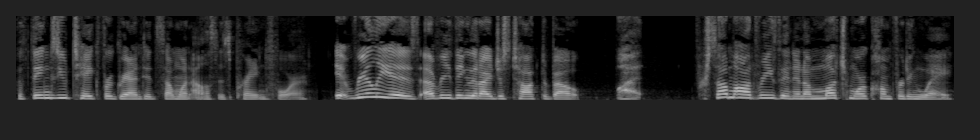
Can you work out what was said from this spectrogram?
the things you take for granted someone else is praying for. It really is everything that I just talked about, but for some odd reason in a much more comforting way.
